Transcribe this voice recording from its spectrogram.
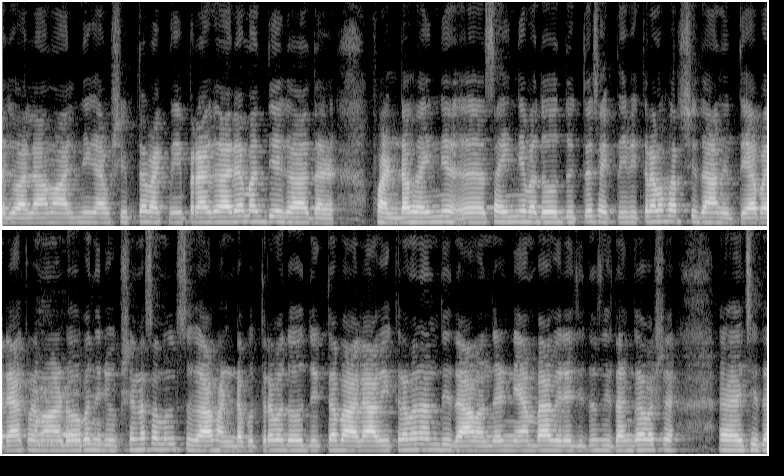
ജ്വാലാമാലിനി ജ്വാലാമാലിനികാക്ഷിപ്ത ഭഗ്നിപ്രാകാരമധ്യഗ ഭണ്ഡസൈന്യ സൈന്യവധോദ്യുക്ത ശക്തി വിക്രമഹർഷിത നിത്യ പരാക്രമാഡോപ നിരീക്ഷണ സമുത്സുക ഭണ്ഡപുത്രവധോദ്യുക്ത ബാലാവിക്രമനന്ദിത മന്ദണ്യാംബ വിരചിത സിതംഗവശ ചിത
